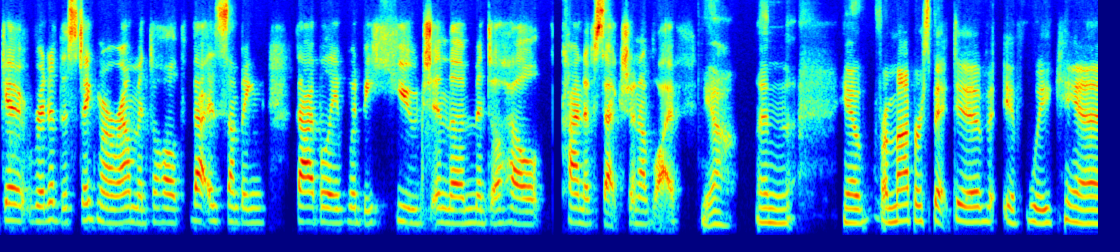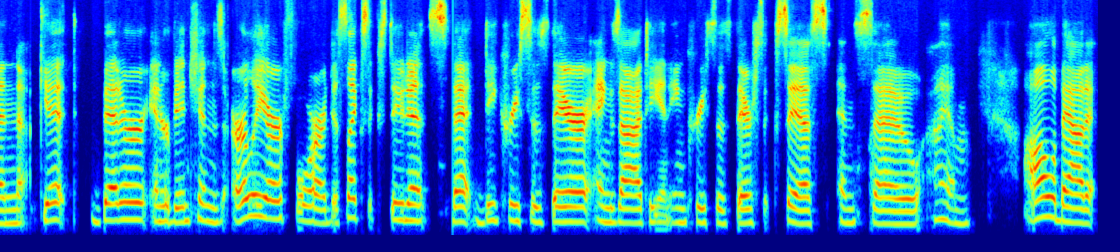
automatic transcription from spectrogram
get rid of the stigma around mental health, that is something that I believe would be huge in the mental health kind of section of life. Yeah. And, you know, from my perspective, if we can get better interventions earlier for our dyslexic students, that decreases their anxiety and increases their success. And so I am all about it.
